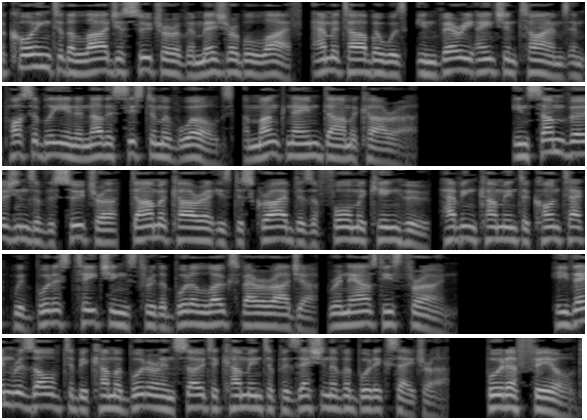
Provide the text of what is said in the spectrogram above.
According to the larger Sutra of Immeasurable Life, Amitabha was, in very ancient times and possibly in another system of worlds, a monk named Dharmakara. In some versions of the sutra, Dharmakara is described as a former king who, having come into contact with Buddhist teachings through the Buddha Lokesvararaja, renounced his throne. He then resolved to become a Buddha and so to come into possession of a Buddhakshetra Buddha field,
